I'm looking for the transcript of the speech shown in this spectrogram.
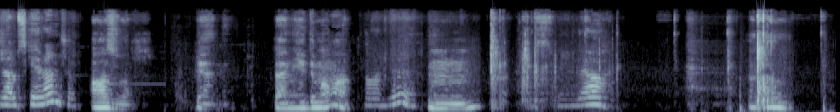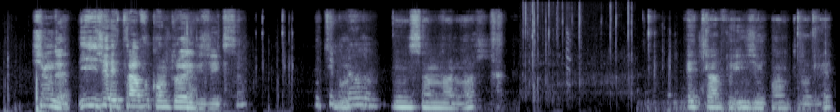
Jumpscare var mı çok? az var. Yani ben yedim ama. Var değil mi? Hmm. Bismillah. Bakalım. Şimdi iyice etrafı kontrol edeceksin. Bu tip ne Burada oğlum? insanlar var. Etrafı iyice kontrol et.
